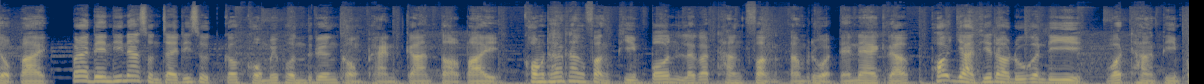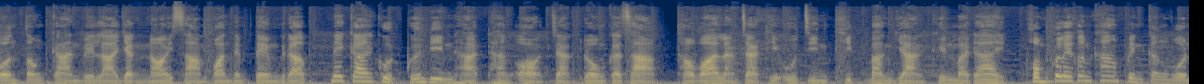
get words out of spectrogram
จบไป ประเด็นที่น่าสนใจที่สุดก็คงไม่พ้นเรื่องของแผนการต่อไป ของทั้งทางฝั่งทีมป้น แล้วก็ทางฝั่งตำรวจแน่ๆครับ เพราะอย่างที่เรารู้กันดี ว่าทางทีมป้นต้องการเวลาอย่างน้อย 3 วันเต็มๆครับ ในการขุดพื้นดินหาทางออกจากโรงกระสาบทว่าหลังจากที่อูจินคิดบางอย่างขึ้นมาได้ ผมก็เลยค่อนข้างเป็นกังวล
